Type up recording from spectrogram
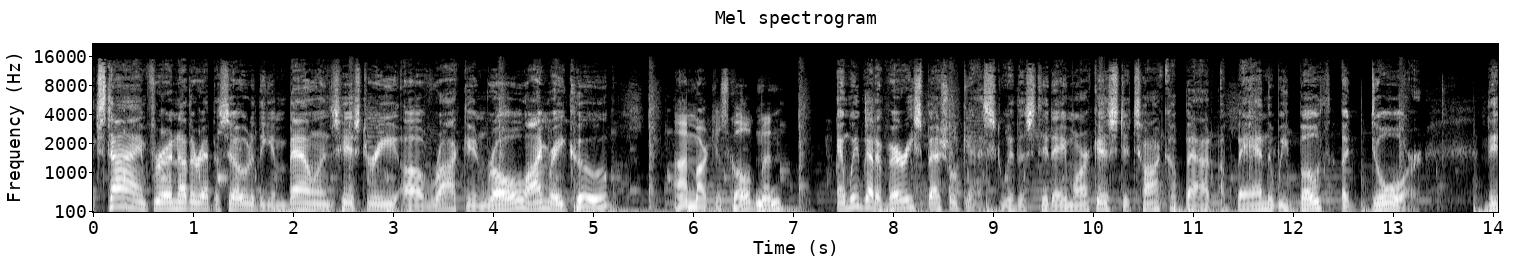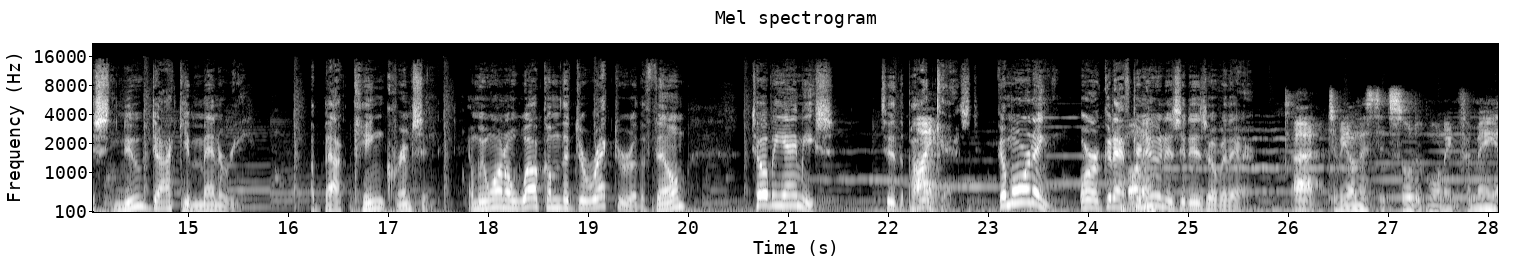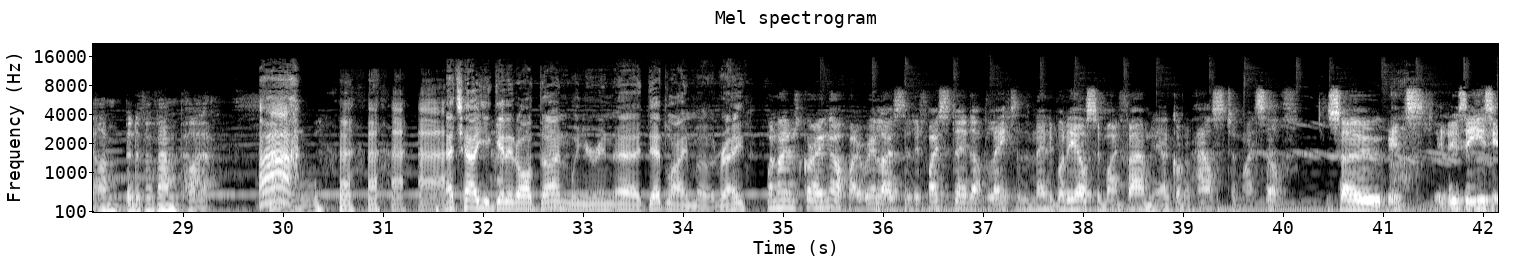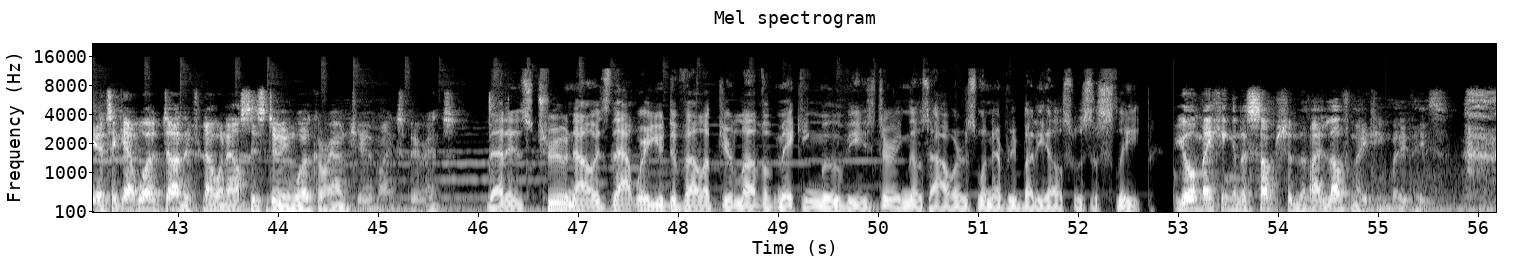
It's time for another episode of the Imbalance History of Rock and Roll. I'm Ray Koob, I'm Marcus Goldman. and we've got a very special guest with us today, Marcus, to talk about a band that we both adore. This new documentary about King Crimson. And we want to welcome the director of the film, Toby Amies, to the Hi. podcast. Good morning, or good morning. afternoon as it is over there. Uh, to be honest, it's sort of morning for me. I'm a bit of a vampire. Ah! That's how you get it all done when you're in uh, deadline mode, right? When I was growing up, I realised that if I stayed up later than anybody else in my family, I got a house to myself. So it's it is easier to get work done if no one else is doing work around you. In my experience, that is true. Now, is that where you developed your love of making movies during those hours when everybody else was asleep? you're making an assumption that I love making movies.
